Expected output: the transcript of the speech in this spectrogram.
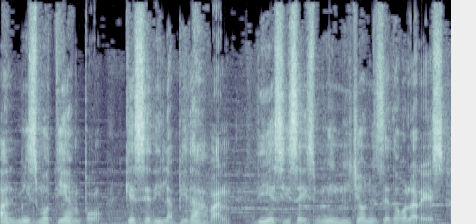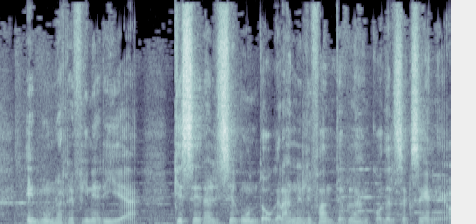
al mismo tiempo que se dilapidaban 16 mil millones de dólares en una refinería que será el segundo gran elefante blanco del sexenio,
